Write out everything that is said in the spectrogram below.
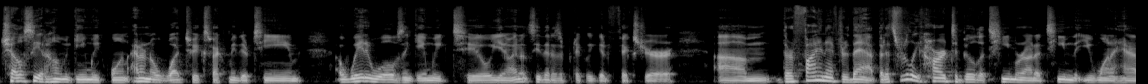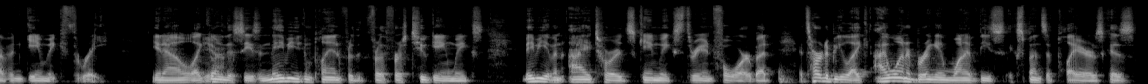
Chelsea at home in game week one. I don't know what to expect from either team. Away to Wolves in game week two. You know, I don't see that as a particularly good fixture. Um, they're fine after that, but it's really hard to build a team around a team that you want to have in game week three. You know, like yeah. going into the season, maybe you can plan for the for the first two game weeks. Maybe you have an eye towards game weeks three and four, but it's hard to be like, I want to bring in one of these expensive players because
